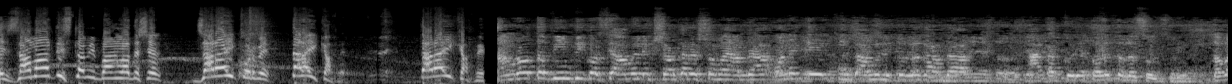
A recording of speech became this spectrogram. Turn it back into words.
এই জামাত ইসলামী বাংলাদেশের যারাই করবে তারাই কাফের। তারাই কাফের। আমরাও তো বিএনপি করছি আওয়ামী লীগ সরকারের সময় আমরা অনেকে কিন্তু আওয়ামী লীগের লোক আমরা আঘাত করে তলে তলে চলছি। তবে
